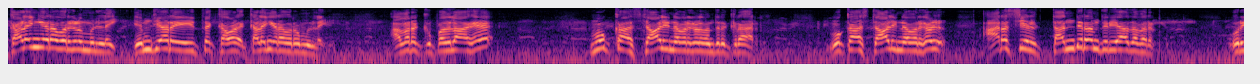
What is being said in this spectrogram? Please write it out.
கலைஞர் அவர்களும் இல்லை எம்ஜிஆரை எதிர்த்த கவ- கலைஞர் அவரும் இல்லை. அவருக்கு பதிலாக மு ஸ்டாலின் அவர்கள் வந்திருக்கிறார். மு ஸ்டாலின் அவர்கள் அரசியல் தந்திரம் தெரியாதவர். ஒரு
